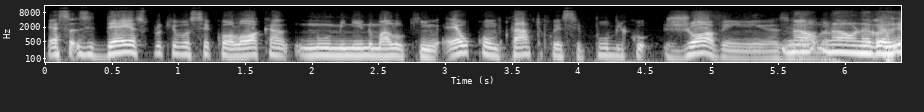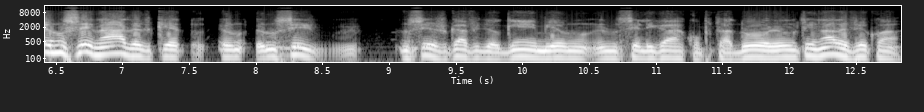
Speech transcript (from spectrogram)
essas ideias para que você coloca no menino maluquinho? É o contato com esse público jovem? Não, não, negócio, eu não sei nada do que eu, eu não sei não sei jogar videogame, eu não, eu não sei ligar computador, eu não tenho nada a ver com a,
